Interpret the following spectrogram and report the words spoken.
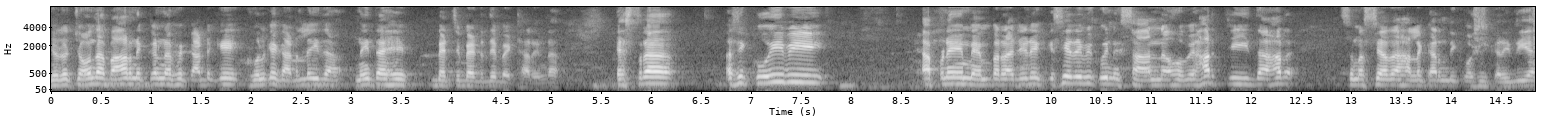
ਜਦੋਂ ਚਾਹੁੰਦਾ ਬਾਹਰ ਨਿਕਲਣਾ ਫਿਰ ਕੱਢ ਕੇ ਖੋਲ ਕੇ ਕੱਢ ਲਈਦਾ, ਨਹੀਂ ਤਾਂ ਇਹ ਵਿੱਚ ਬੈੱਡ ਤੇ ਬੈਠਾ ਰਹਿੰਦਾ। ਇਸ ਤਰ੍ਹਾਂ ਅਸੀਂ ਕੋਈ ਵੀ ਆਪਣੇ ਮੈਂਬਰ ਆ ਜਿਹੜੇ ਕਿਸੇ ਦੇ ਵੀ ਕੋਈ ਨੁਕਸਾਨ ਨਾ ਹੋਵੇ, ਹਰ ਚੀਜ਼ ਦਾ, ਹਰ ਸਮੱਸਿਆ ਦਾ ਹੱਲ ਕਰਨ ਦੀ ਕੋਸ਼ਿਸ਼ ਕਰੀਦੀ ਹੈ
